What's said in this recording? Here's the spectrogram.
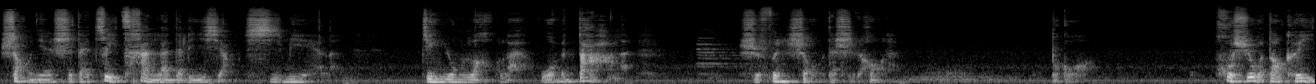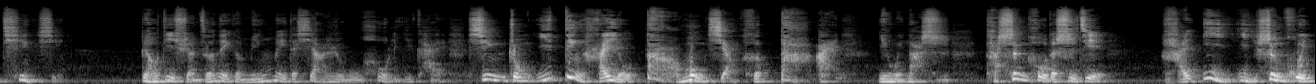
少年时代最灿烂的理想熄灭了。金庸老了，我们大了，是分手的时候了。不过，或许我倒可以庆幸，表弟选择那个明媚的夏日午后离开，心中一定还有大梦想和，因为那时他身后的世界还熠熠生辉，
